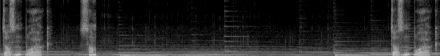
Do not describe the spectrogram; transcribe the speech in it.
Doesn't work. Some... Doesn't work.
